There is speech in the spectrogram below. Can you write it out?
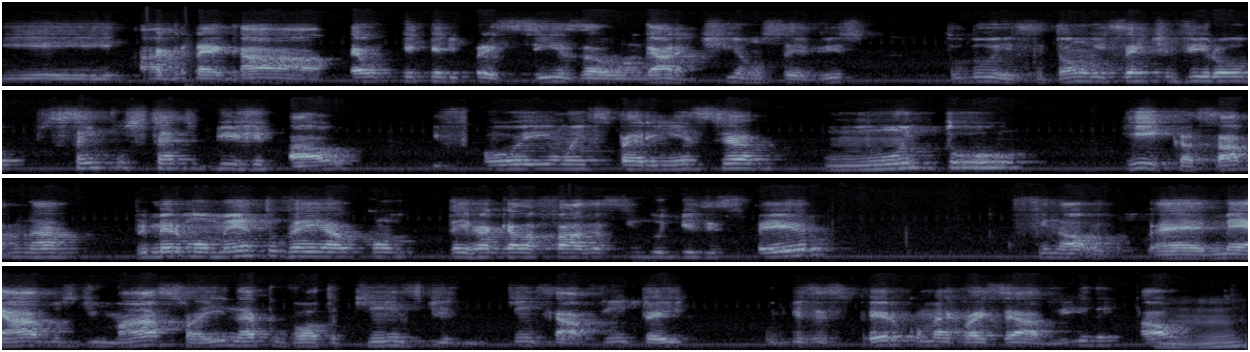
e agregar até o que, que ele precisa, uma garantia, um serviço, tudo isso. Então, a gente virou 100% digital e foi uma experiência muito rica, sabe? Na, primeiro momento veio, teve aquela fase assim do desespero, final, é, meados de março aí, né, por volta 15, de 15 a 20 aí, o desespero, como é que vai ser a vida e tal. Uhum.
